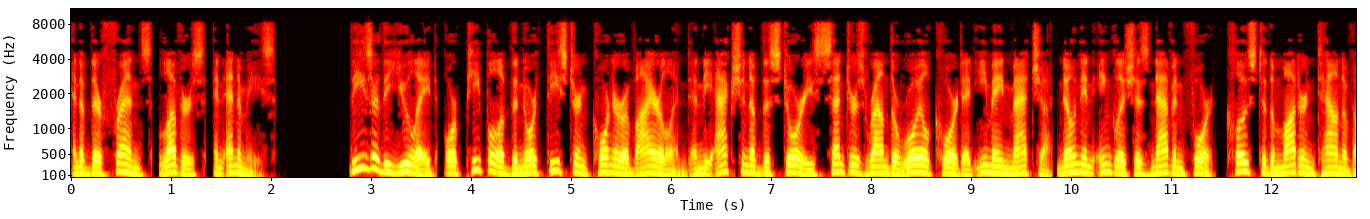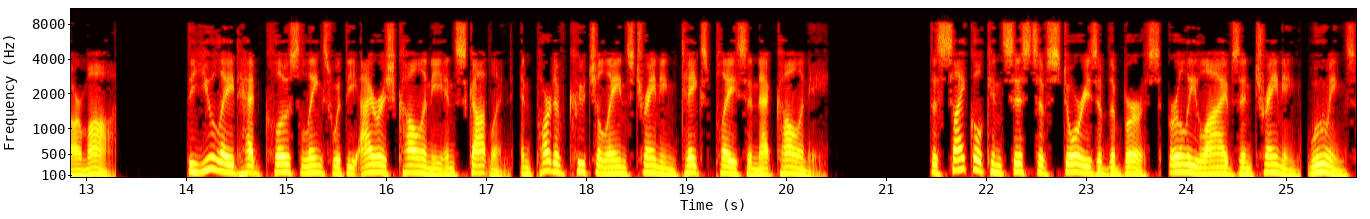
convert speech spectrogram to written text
and of their friends, lovers, and enemies. These are the Ulaid, or people of the northeastern corner of Ireland and the action of the stories centres round the royal court at Emain Macha known in English as Navan Fort, close to the modern town of Armagh. The Ulaid had close links with the Irish colony in Scotland, and part of Cu Chulainn's training takes place in that colony. The cycle consists of stories of the births, early lives and training, wooings,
